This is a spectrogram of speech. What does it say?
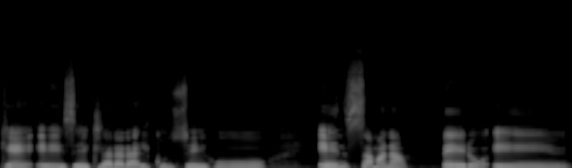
que eh, se declarara el consejo en Samaná pero eh,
